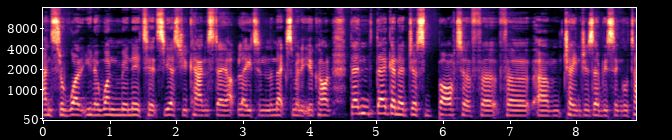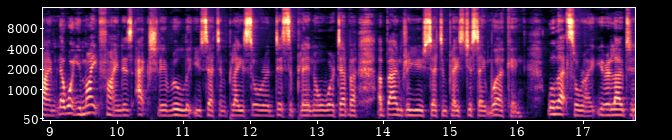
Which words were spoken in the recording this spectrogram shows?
and sort of one you know one minute it's yes you can stay up late and the next minute you can't then they're going to just barter for for um, changes every single time. Now what you might find is actually a rule that you set in place or a discipline or whatever a boundary you set in place just ain't working. Well that's all right. You're allowed to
